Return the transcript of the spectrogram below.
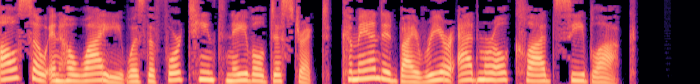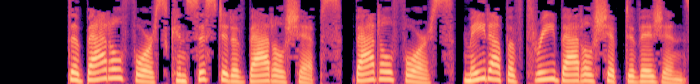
Also in Hawaii was the 14th Naval District, commanded by Rear Admiral Claude C. Bloch. The battle force consisted of battleships, battle force, made up of three battleship divisions.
